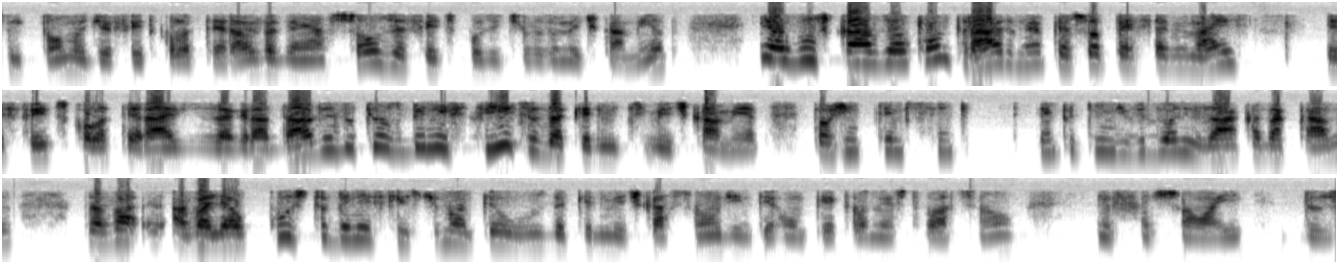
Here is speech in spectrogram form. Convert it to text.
sintoma de efeito colateral e vai ganhar só os efeitos positivos do medicamento. Em alguns casos é o contrário, né? A pessoa percebe mais efeitos colaterais desagradáveis do que os benefícios daquele medicamento. Então a gente tem sempre sempre que individualizar cada caso para avaliar o custo-benefício de manter o uso daquele medicação, de interromper aquela menstruação em função aí dos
